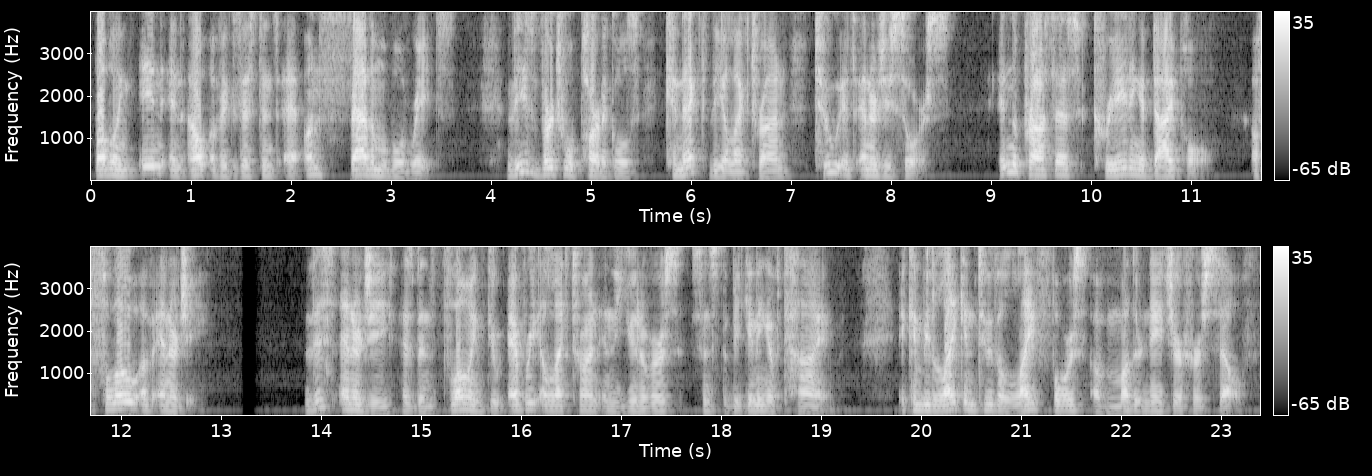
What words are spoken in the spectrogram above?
bubbling in and out of existence at unfathomable rates. These virtual particles connect the electron to its energy source, in the process creating a dipole, a flow of energy. This energy has been flowing through every electron in the universe since the beginning of time. It can be likened to the life force of Mother Nature herself.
